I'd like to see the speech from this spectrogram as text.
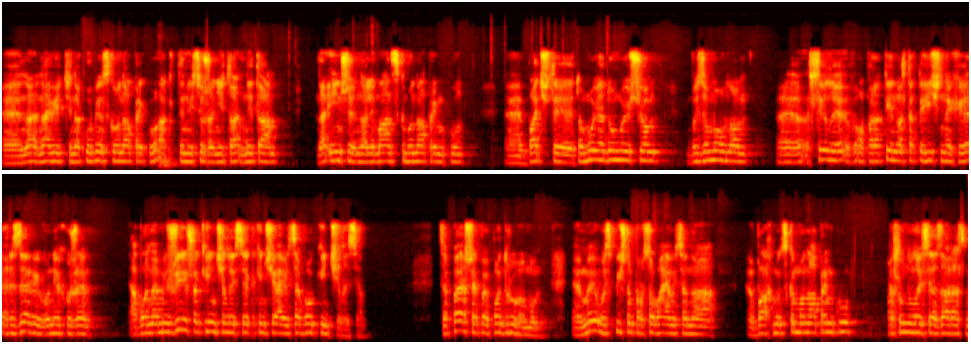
Е, на- Навіть на Купінському напрямку активність та, не та на інші, на Лиманському напрямку. Е, Бачите, тому я думаю, що безумовно е, сили оперативно-стратегічних резервів у них вже або на межі, що кінчилися, кінчаються, або кінчилися. Це перше. По- По-другому, е, ми успішно просуваємося на Бахмутському напрямку. Просунулися зараз,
